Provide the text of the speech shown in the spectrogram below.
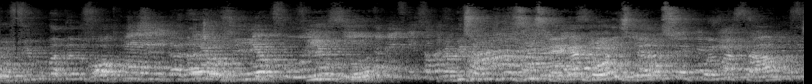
Eu fico batendo foto, dá, dá tchauzinho, É, eu fui assim, filtro. também fiquei só Pra mim, são muito batendo Pega dois gansos e põe uma É tábua e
